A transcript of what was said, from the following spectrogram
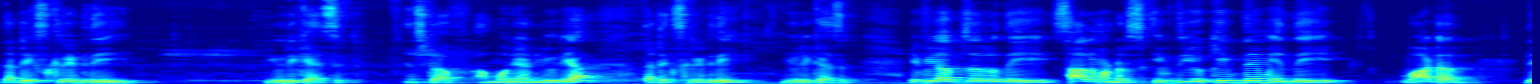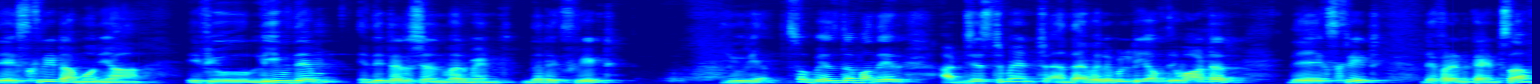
that excrete the uric acid. Instead of ammonia and urea that excrete the uric acid. If you observe the salamanders if you keep them in the water they excrete ammonia. If you leave them in the terrestrial environment that excrete urea. So based upon their adjustment and the availability of the water they excrete different kinds of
